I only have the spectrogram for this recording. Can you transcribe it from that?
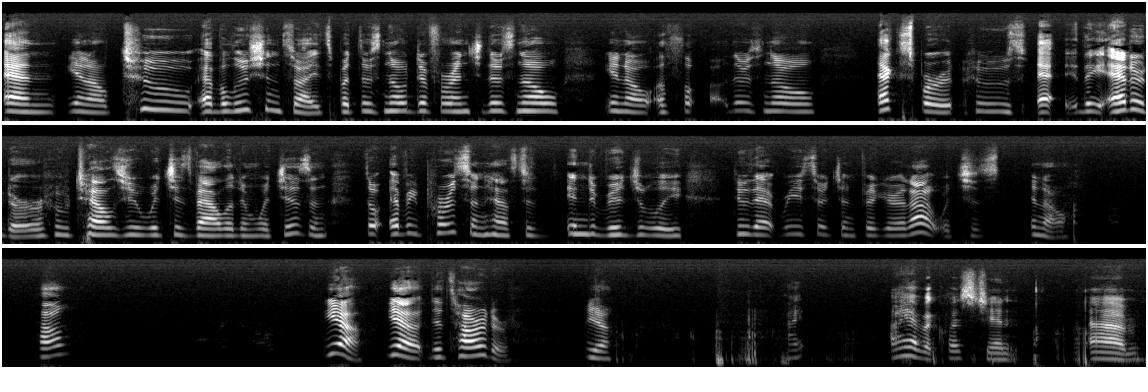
and you know two evolution sites but there's no differential there's no you know there's no expert who's e- the editor who tells you which is valid and which isn't. So every person has to individually do that research and figure it out which is you know huh? Yeah yeah it's harder. Yeah. I, I have a question. Um,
